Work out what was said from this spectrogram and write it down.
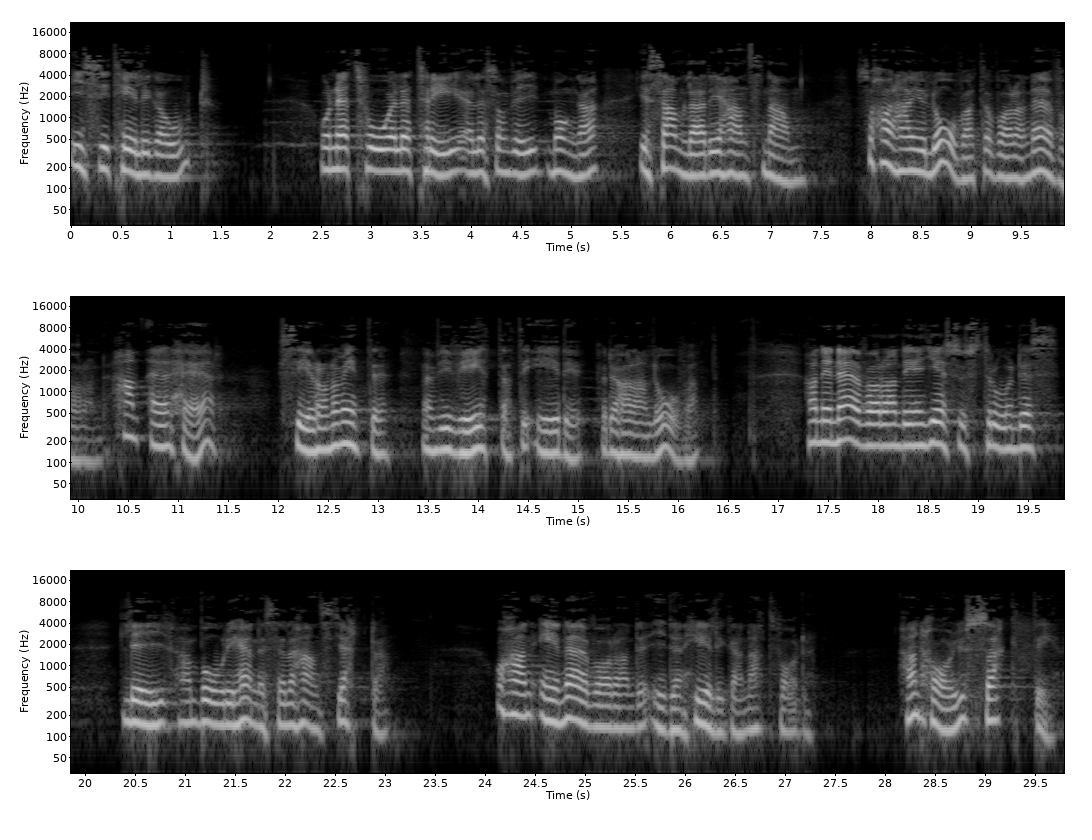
i sitt heliga ord. Och när två eller tre, eller som vi, många, är samlade i hans namn så har han ju lovat att vara närvarande. Han är här. Ser honom inte, men vi vet att det är det, för det har han lovat. Han är närvarande i en Jesus troendes liv, han bor i hennes eller hans hjärta. Och han är närvarande i den heliga nattvarden. Han har ju sagt det.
